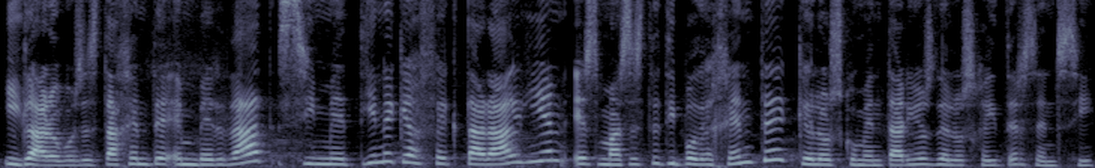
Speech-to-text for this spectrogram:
Y claro, pues esta gente, en verdad, si me tiene que afectar a alguien, es más este tipo de gente que los comentarios de los haters en sí.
